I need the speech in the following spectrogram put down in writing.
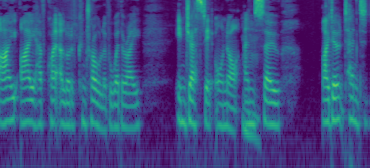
I I have quite a lot of control over whether I ingest it or not, and mm. so I don't tend to,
